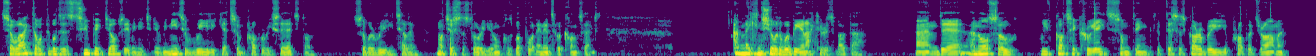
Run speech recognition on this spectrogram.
so I thought, well, there's two big jobs here we need to do. We need to really get some proper research done. So we're really telling not just the story of your uncles, but putting it into a context and making sure that we're being accurate about that. And uh, and also we've got to create something that this has got to be a proper drama.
